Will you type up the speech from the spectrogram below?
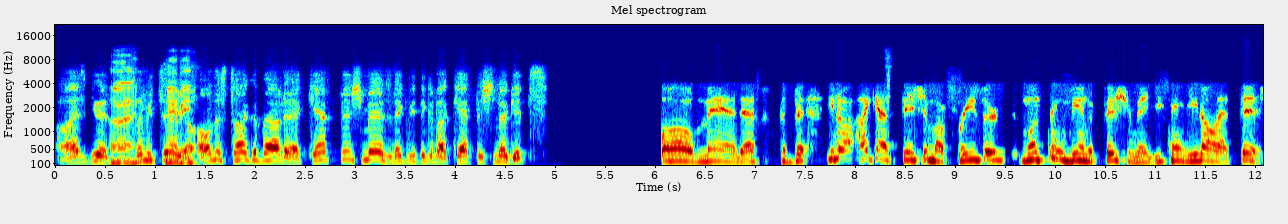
Oh, that's good. All right, Let me tell maybe. you, all this talk about uh, catfish, man, is making me think about catfish nuggets. Oh man, that's the best. You know, I got fish in my freezer. One thing being a fisherman, you can't eat all that fish.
